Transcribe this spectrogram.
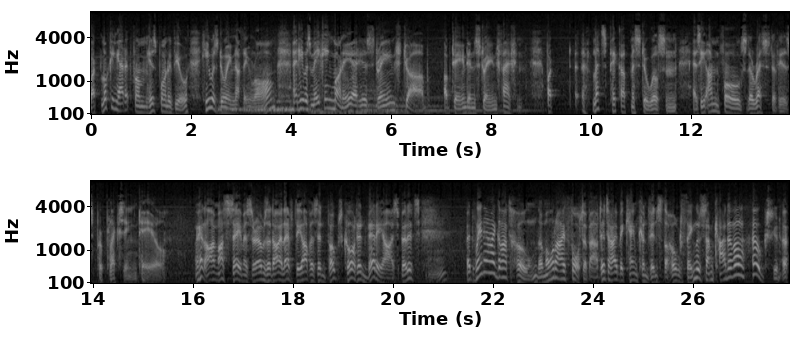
But looking at it from his point of view, he was doing nothing wrong, and he was making money at his strange job, obtained in strange fashion. But uh, let's pick up Mr. Wilson as he unfolds the rest of his perplexing tale. Well, I must say, Mr. Holmes, that I left the office in Pope's Court in very high spirits. But when I got home, the more I thought about it, I became convinced the whole thing was some kind of a hoax, you know.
